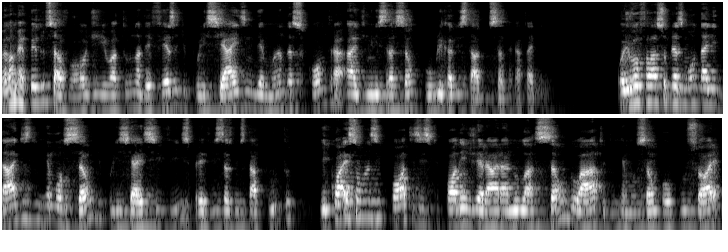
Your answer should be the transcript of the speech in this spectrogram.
Meu nome é Pedro Savoldi e eu atuo na defesa de policiais em demandas contra a administração pública do Estado de Santa Catarina. Hoje eu vou falar sobre as modalidades de remoção de policiais civis previstas no Estatuto e quais são as hipóteses que podem gerar a anulação do ato de remoção compulsória,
